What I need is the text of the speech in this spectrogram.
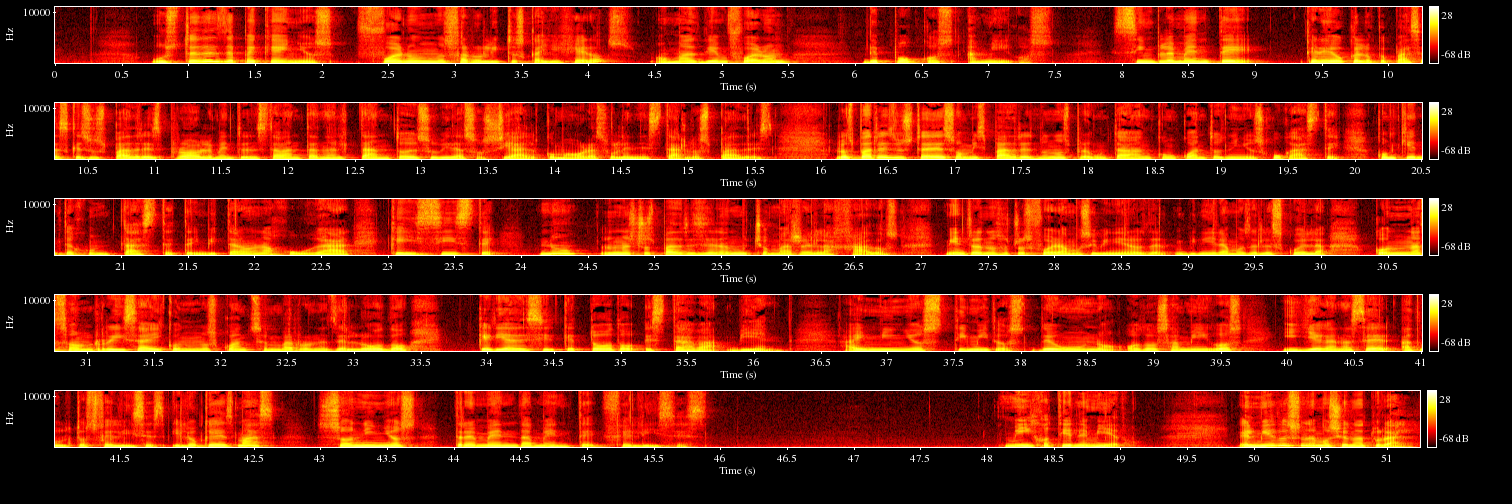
¿Ustedes de pequeños fueron unos farolitos callejeros o más bien fueron de pocos amigos? Simplemente creo que lo que pasa es que sus padres probablemente no estaban tan al tanto de su vida social como ahora suelen estar los padres. Los padres de ustedes o mis padres no nos preguntaban con cuántos niños jugaste, con quién te juntaste, te invitaron a jugar, qué hiciste. No, nuestros padres eran mucho más relajados. Mientras nosotros fuéramos y viniéramos de la escuela con una sonrisa y con unos cuantos embarrones de lodo, quería decir que todo estaba bien. Hay niños tímidos de uno o dos amigos y llegan a ser adultos felices. Y lo que es más, son niños tremendamente felices. Mi hijo tiene miedo. El miedo es una emoción natural.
